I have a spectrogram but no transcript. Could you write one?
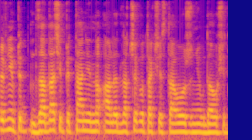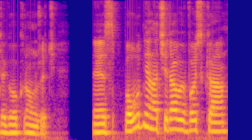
pewnie py- zadacie pytanie, no ale dlaczego tak się stało, że nie udało się tego okrążyć? E, Z południa nacierały wojska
